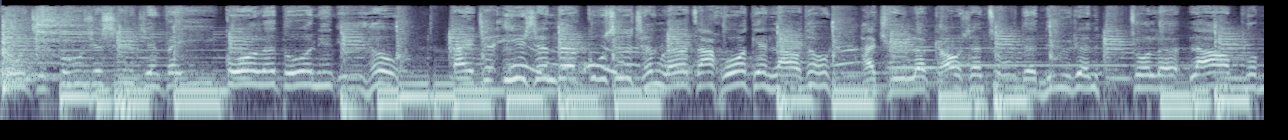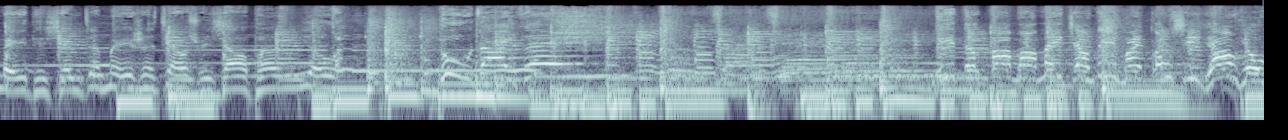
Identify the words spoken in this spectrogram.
不知不觉，时间飞过了多年以后，带着一身的故事，成了杂货店老头，还娶了高山族的女人，做了老婆，每天闲着没事教训小朋友。兔崽子！你的爸妈没教你买东西要用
